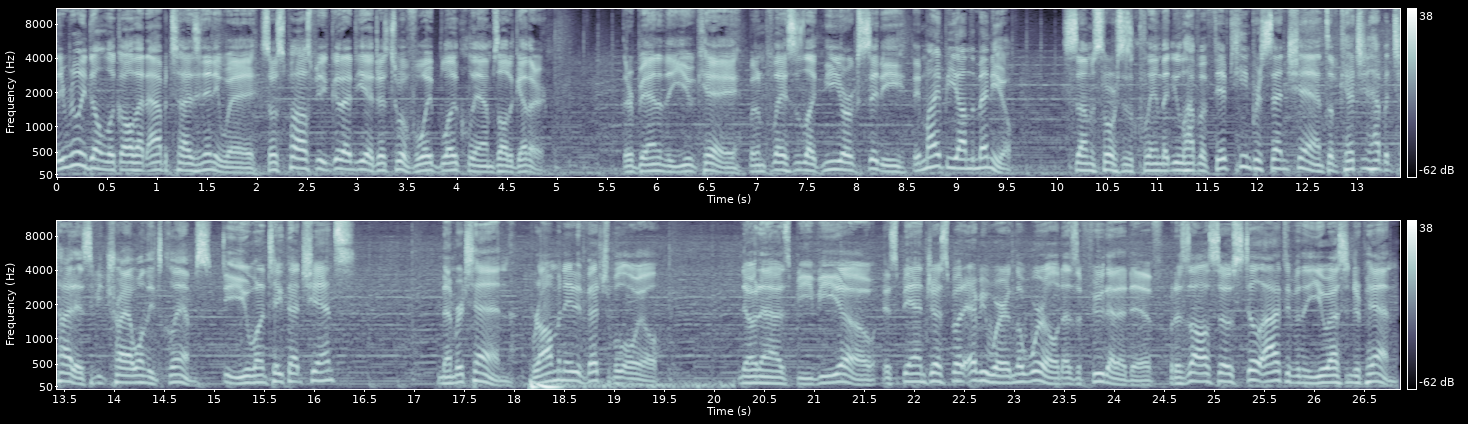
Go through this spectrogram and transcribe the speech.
They really don't look all that appetizing anyway, so it's possibly a good idea just to avoid blood clams altogether. They're banned in the UK, but in places like New York City, they might be on the menu. Some sources claim that you'll have a 15% chance of catching hepatitis if you try out one of these clams. Do you want to take that chance? Number 10. Brominated vegetable oil. Known as BVO, it's banned just about everywhere in the world as a food additive, but is also still active in the US and Japan.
